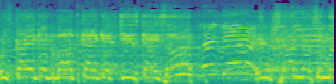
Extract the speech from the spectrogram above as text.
उसका एक एक बात का एक एक चीज़ का हिसाब इंशाल्लाह सुम्मा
